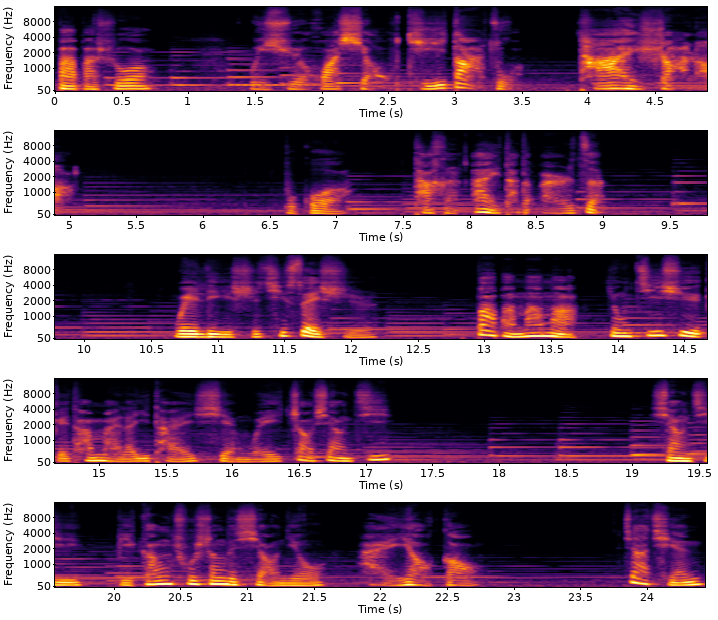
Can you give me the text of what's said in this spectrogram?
爸爸说：“为雪花小题大做，太傻了。”不过，他很爱他的儿子。威利十七岁时，爸爸妈妈用积蓄给他买了一台显微照相机。相机比刚出生的小牛还要高，价钱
